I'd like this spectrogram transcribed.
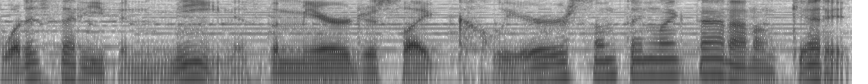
What does that even mean? Is the mirror just like clear or something like that? I don't get it.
